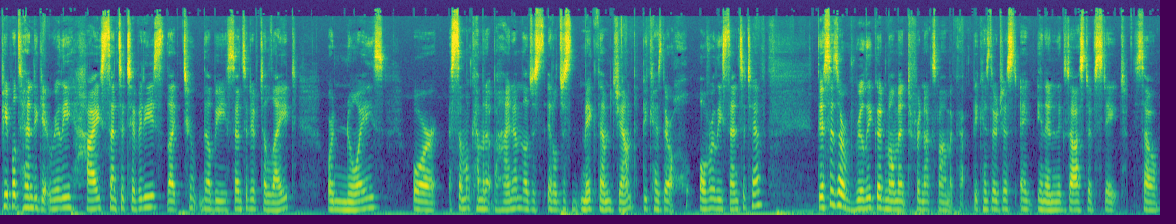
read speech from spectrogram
People tend to get really high sensitivities, like to, they'll be sensitive to light or noise or someone coming up behind them they'll just it'll just make them jump because they're overly sensitive. This is a really good moment for nux vomica because they're just in an exhaustive state. So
